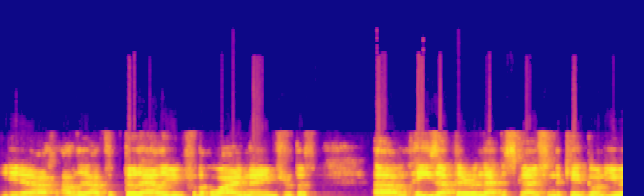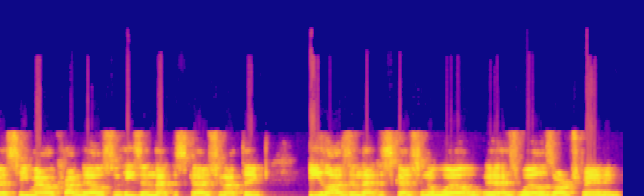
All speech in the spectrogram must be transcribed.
Yeah, I, I, have to throw the alley for the Hawaiian names or the. Um, he's up there in that discussion. The kid going to USC, Malachi Nelson, he's in that discussion. I think Eli's in that discussion as well as well as Arch Manning.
